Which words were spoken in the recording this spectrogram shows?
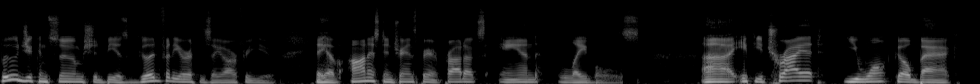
food you consume should be as good for the earth as they are for you. They have honest and transparent products and labels. Uh, if you try it, you won't go back.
